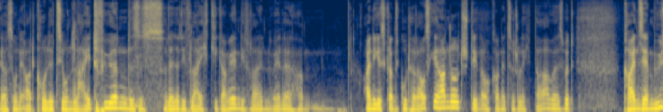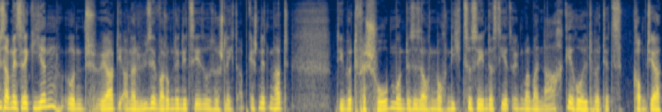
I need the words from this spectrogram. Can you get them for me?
ja so eine Art Koalition Leid führen. Das ist relativ leicht gegangen. Die Freien Wähler haben einiges ganz gut herausgehandelt, stehen auch gar nicht so schlecht da, aber es wird kein sehr mühsames Regieren und ja, die Analyse, warum denn die CSU so schlecht abgeschnitten hat, die wird verschoben und es ist auch noch nicht zu sehen, dass die jetzt irgendwann mal nachgeholt wird. Jetzt kommt ja,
